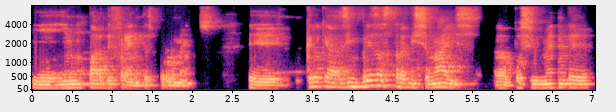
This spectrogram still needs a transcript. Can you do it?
em, um par de frentes, por lo menos. Eh, creio que as empresas tradicionais uh, possivelmente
